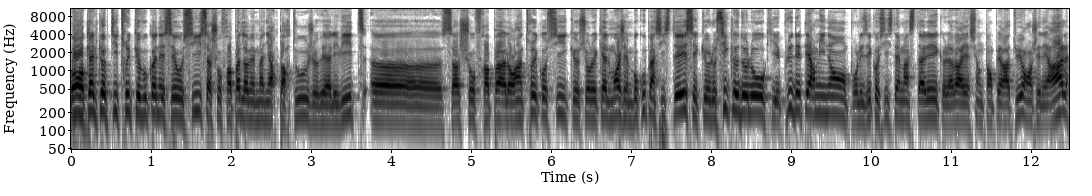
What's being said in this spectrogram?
Bon, quelques petits trucs que vous connaissez aussi, ça chauffera pas de la même manière partout, je vais aller vite. Euh, ça chauffera pas. Alors un truc aussi que, sur lequel moi j'aime beaucoup insister, c'est que le cycle de l'eau, qui est plus déterminant pour les écosystèmes installés que la variation de température en général,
